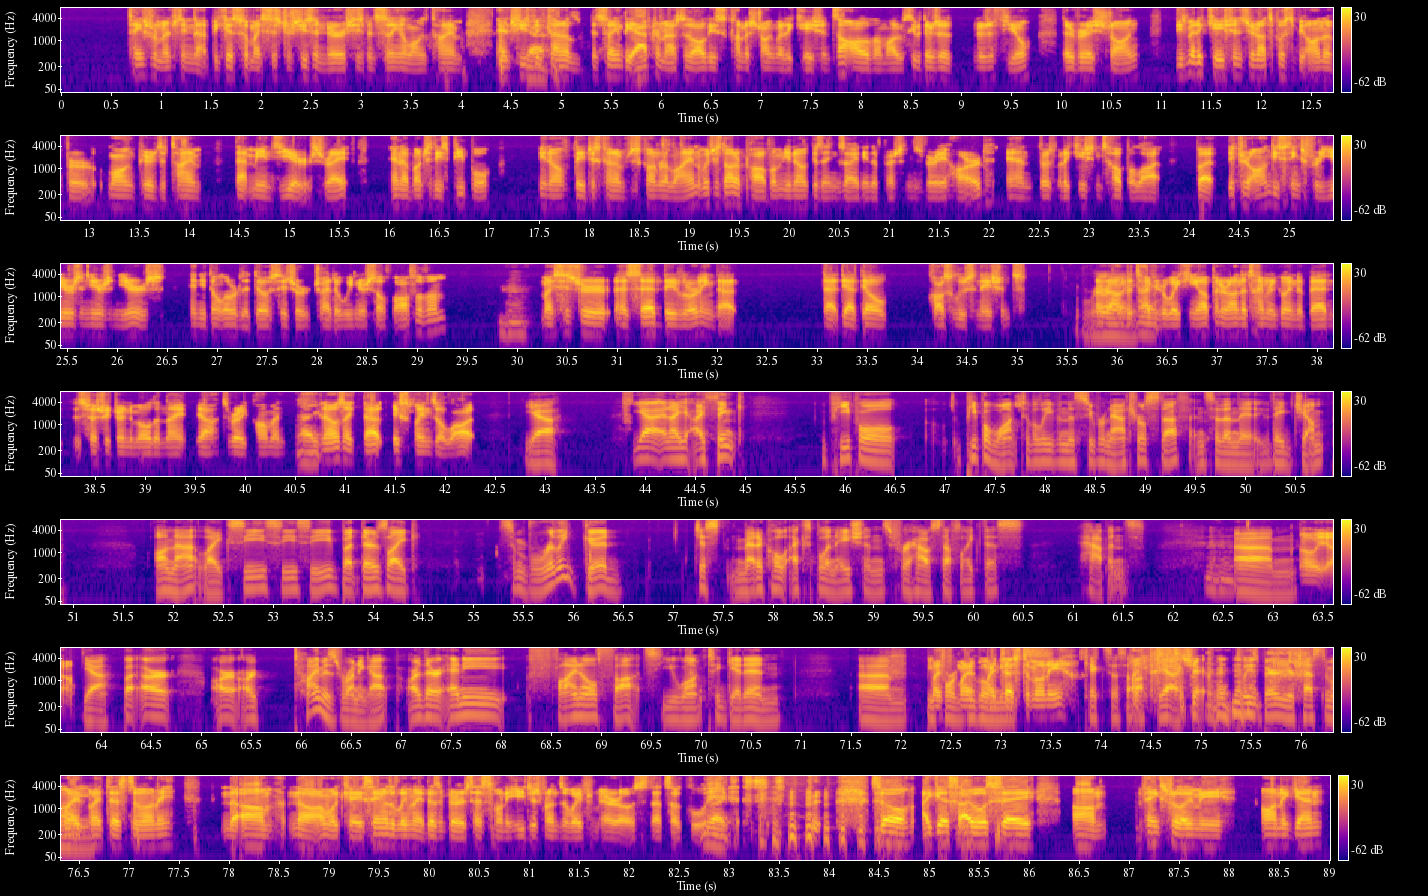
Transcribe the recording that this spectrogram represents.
thanks for mentioning that because so my sister, she's a nurse. She's been studying a long time, and she's Yeah. been kind of been studying the aftermath of all these kind of strong medications. Not all of them, obviously, but there's a there's a few that are very strong. These medications, you're not supposed to be on them for long periods of time. That means years, right? And a bunch of these people, you know, they just kind of just gone reliant, which is not a problem, you know, because anxiety and depression is very hard, and those medications help a lot. But if you're on these things for years and years and years, and you don't lower the dosage or try to wean yourself off of them, Mhm. my sister has said they're learning that that yeah they'll cause hallucinations around the time you're waking up and around the time you're going to bed, especially during the middle of the night. Yeah, it's very common. Right. And I was like, that explains a lot. Yeah, yeah, and I I think people people want to believe in this supernatural stuff, and so then they they jump on that like see see see, but there's like some really good just medical explanations for how stuff like this happens. Mhm. Um, Oh yeah. yeah, but our our our time is running up. Are there any final thoughts you want to get in um, before my, Google my Meets testimony. kicks us off? Yeah, share, please bear your testimony. my testimony. No, um, no, I'm okay. Samuel the Lamanite doesn't bear his testimony. He just runs away from arrows. That's how cool Right. he is. so I guess I will say, um, thanks for letting me on again.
